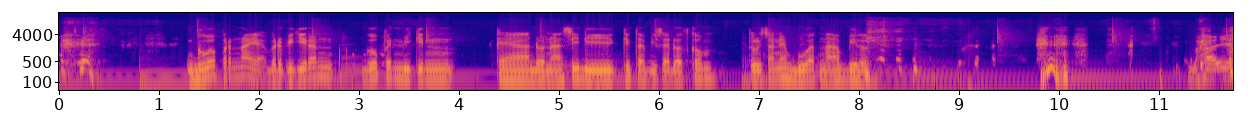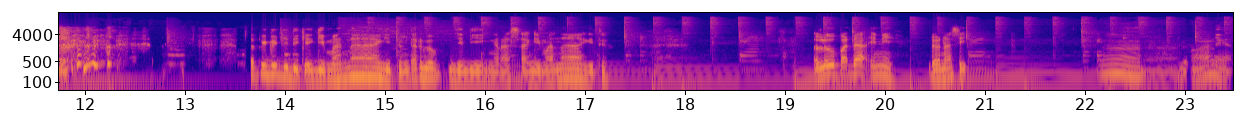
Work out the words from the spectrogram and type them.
gua pernah ya berpikiran gue pengen bikin kayak donasi di kitabisa.com tulisannya buat Nabil Bahaya. tapi gue jadi kayak gimana gitu ntar gue jadi ngerasa gimana gitu lu pada ini donasi Hmm, gimana ya?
